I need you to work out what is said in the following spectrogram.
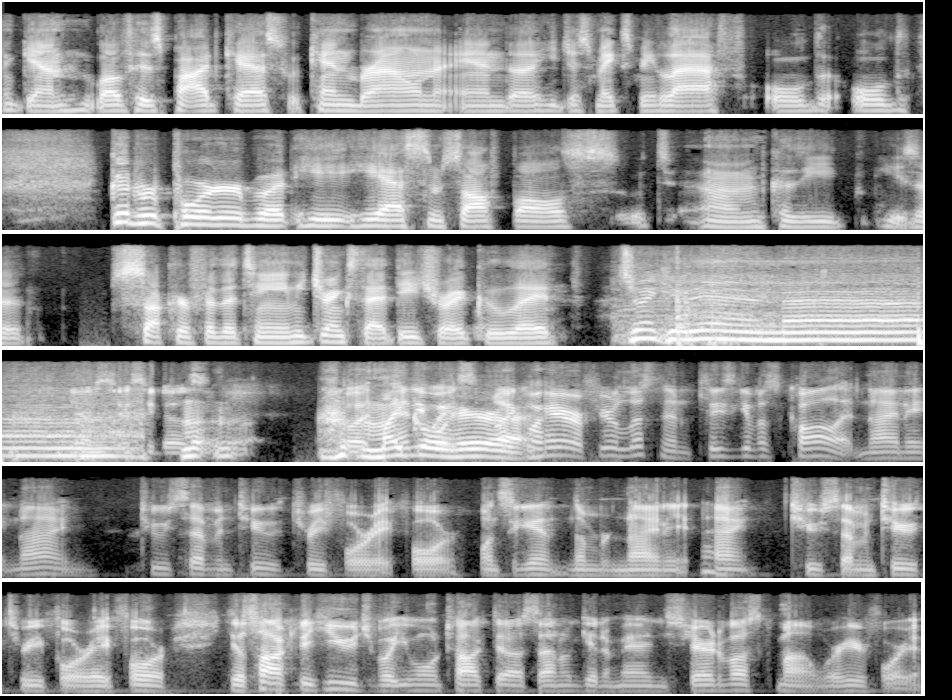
again love his podcast with ken brown and uh, he just makes me laugh. Old old good reporter but he he has some softballs because um, he he's a sucker for the team. He drinks that detroit kool-aid. Drink it in man. Yes yes he does but Mike anyways, O'Hara. Mike O'Hara, if you're listening, please give us a call at 989 272 3484. Once again, number 989 272 3484. You'll talk to Huge, but you won't talk to us. I don't get it, man. You scared of us? Come on, we're here for you.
